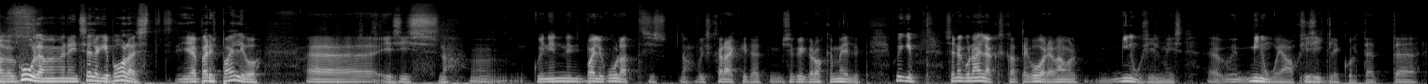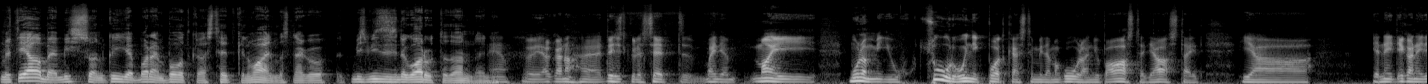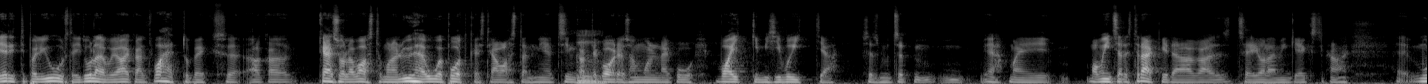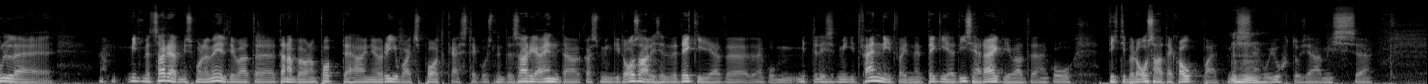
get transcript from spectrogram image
aga kuulame me neid sellegipoolest ja päris palju. Äh, ja siis noh, kui nii, nii palju kuulata, siis noh, võiks ka rääkida, et mis kõige rohkem meeldib. kuigi see on nagu naljakas kategooria, vähemalt minu silmis või minu jaoks isiklikult, et. Äh, me teame, mis on kõige parem podcast hetkel maailmas nagu, et mis, mis siis nagu arutada on, on ju. aga noh, teisest küljest see, et ma ei tea, ma ei, mul on mingi suur hunnik podcast'e, mida ma kuulan juba aastaid ja aastaid ja ja neid, ega neid eriti palju juurde ei tule või aeg-ajalt vahetub, eks, aga käesoleva aasta ma olen ühe uue podcast'i avastanud, nii et siin mm. kategoorias on mul nagu vaikimisi võitja. selles mõttes, et jah, ma ei, ma võin sellest rääkida, aga see ei ole mingi ekstra, noh, mulle noh, mitmed sarjad, mis mulle meeldivad, tänapäeval on popp teha, on ju rewatch podcast'e, kus nende sarja enda, kas mingid osalised või tegijad nagu mitte lihtsalt mingid fännid, vaid need tegijad ise räägivad nagu tihtipeale osade kaupa, et mis mm -hmm. nagu juhtus ja mis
